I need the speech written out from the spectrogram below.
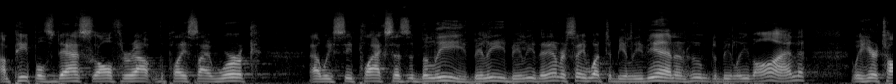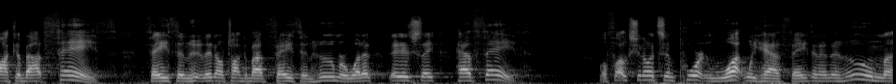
on people's desks all throughout the place I work, uh, we see plaques that says believe, believe, believe. They never say what to believe in and whom to believe on. We hear talk about faith. Faith in who they don't talk about faith in whom or whatever. They just say have faith. Well, folks, you know it's important what we have faith in and in whom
